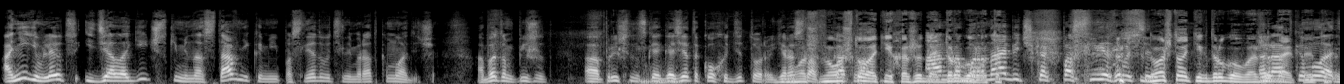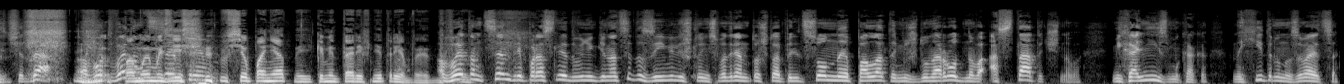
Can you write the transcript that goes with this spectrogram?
они являются идеологическими наставниками и последователями Радка Младича. Об этом пишет а, приштинская газета Коха Дитора. Ярослав, ну, а что вам? от них ожидать Анна другого? Барнабич как последователь Ну а что от них другого ожидать? Радка Младича, да. А вот в этом По-моему, здесь все понятно и комментариев не требует. В этом центре по расследованию геноцида заявили, что несмотря на то, что апелляционная палата международного остаточного механизма, как она хитро называется,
